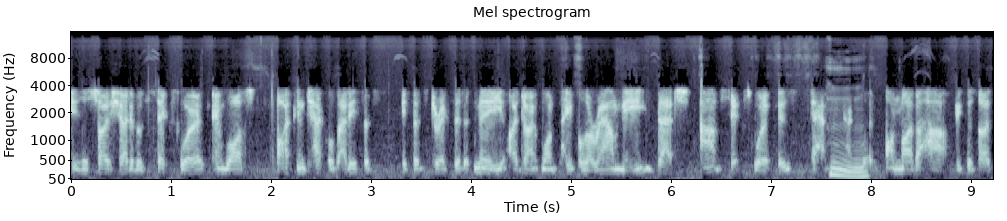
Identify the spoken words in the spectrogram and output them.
is associated with sex work. And whilst I can tackle that if it's if it's directed at me, I don't want people around me that aren't sex workers to have to tackle it on my behalf because I you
